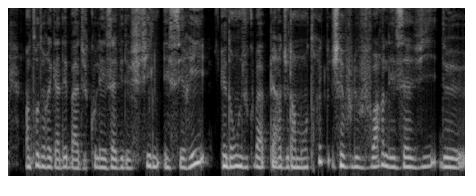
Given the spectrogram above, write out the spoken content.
en train de regarder bah du coup les avis de films et séries et donc du coup bah perdu dans mon truc, j'ai voulu voir les avis de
